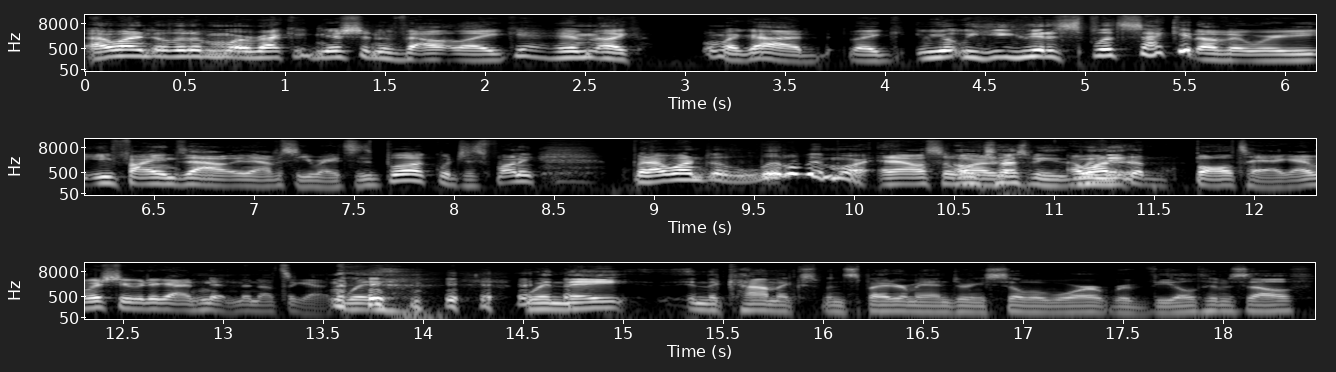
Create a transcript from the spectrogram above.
I wanted a little bit more recognition about like him, like oh my god, like you, you get a split second of it where he, he finds out, and obviously he writes his book, which is funny. But I wanted a little bit more, and I also oh, wanted, Oh, trust me, I wanted they- a ball tag. I wish he would have gotten hit in the nuts again. When when they in the comics when Spider Man during Civil War revealed himself.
